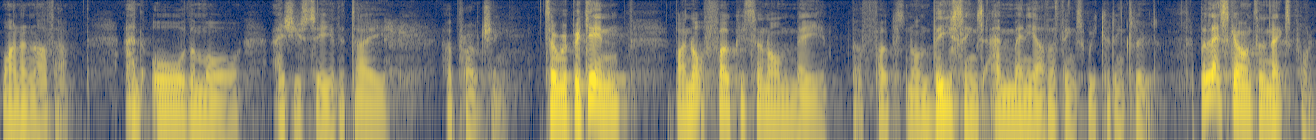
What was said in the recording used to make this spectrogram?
one another, and all the more as you see the day approaching. So we begin by not focusing on me, but focusing on these things and many other things we could include. But let's go on to the next point.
